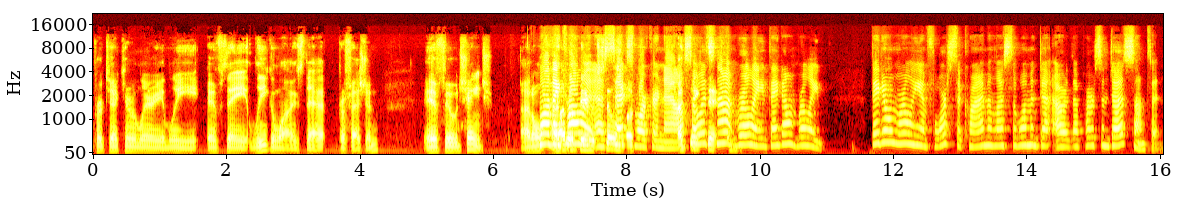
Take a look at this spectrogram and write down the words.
particularly if they legalize that profession, if it would change. I don't. Well, they don't call think it would a sex look- worker now, I so it's that- not really. They don't really. They don't really enforce the crime unless the woman do, or the person does something.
